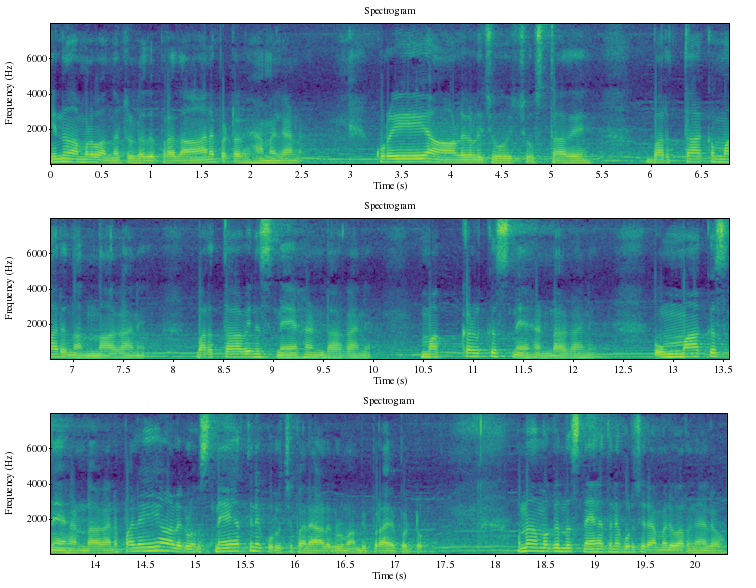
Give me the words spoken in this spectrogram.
ഇന്ന് നമ്മൾ വന്നിട്ടുള്ളത് പ്രധാനപ്പെട്ട ഒരു ഹമലാണ്. കുറേ ആളുകൾ ചോദിച്ചു ഉസ്താദെ ഭർത്താക്കന്മാർ നന്നാകാൻ ഭർത്താവിന് സ്നേഹം ഉണ്ടാകാൻ മക്കൾക്ക് സ്നേഹം ഉണ്ടാകാൻ ഉമ്മാക്ക് സ്നേഹം ഉണ്ടാകാൻ പല ആളുകളും സ്നേഹത്തിനെ കുറിച്ച് പല ആളുകളും അഭിപ്രായപ്പെട്ടു. എന്നാൽ നമുക്കിന്ന് സ്നേഹത്തിനെ കുറിച്ച് ഒരു അമൽ പറഞ്ഞാലോ?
